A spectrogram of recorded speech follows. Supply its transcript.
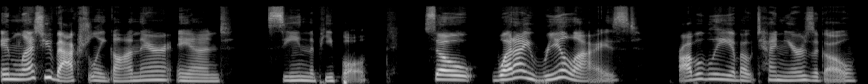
unless you've actually gone there and seen the people. So, what I realized probably about 10 years ago,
